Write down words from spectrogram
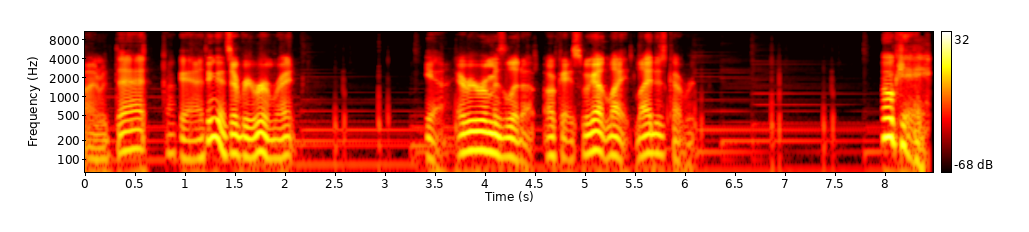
Fine with that. Okay, I think that's every room, right? Yeah, every room is lit up. Okay, so we got light. Light is covered. Okay,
